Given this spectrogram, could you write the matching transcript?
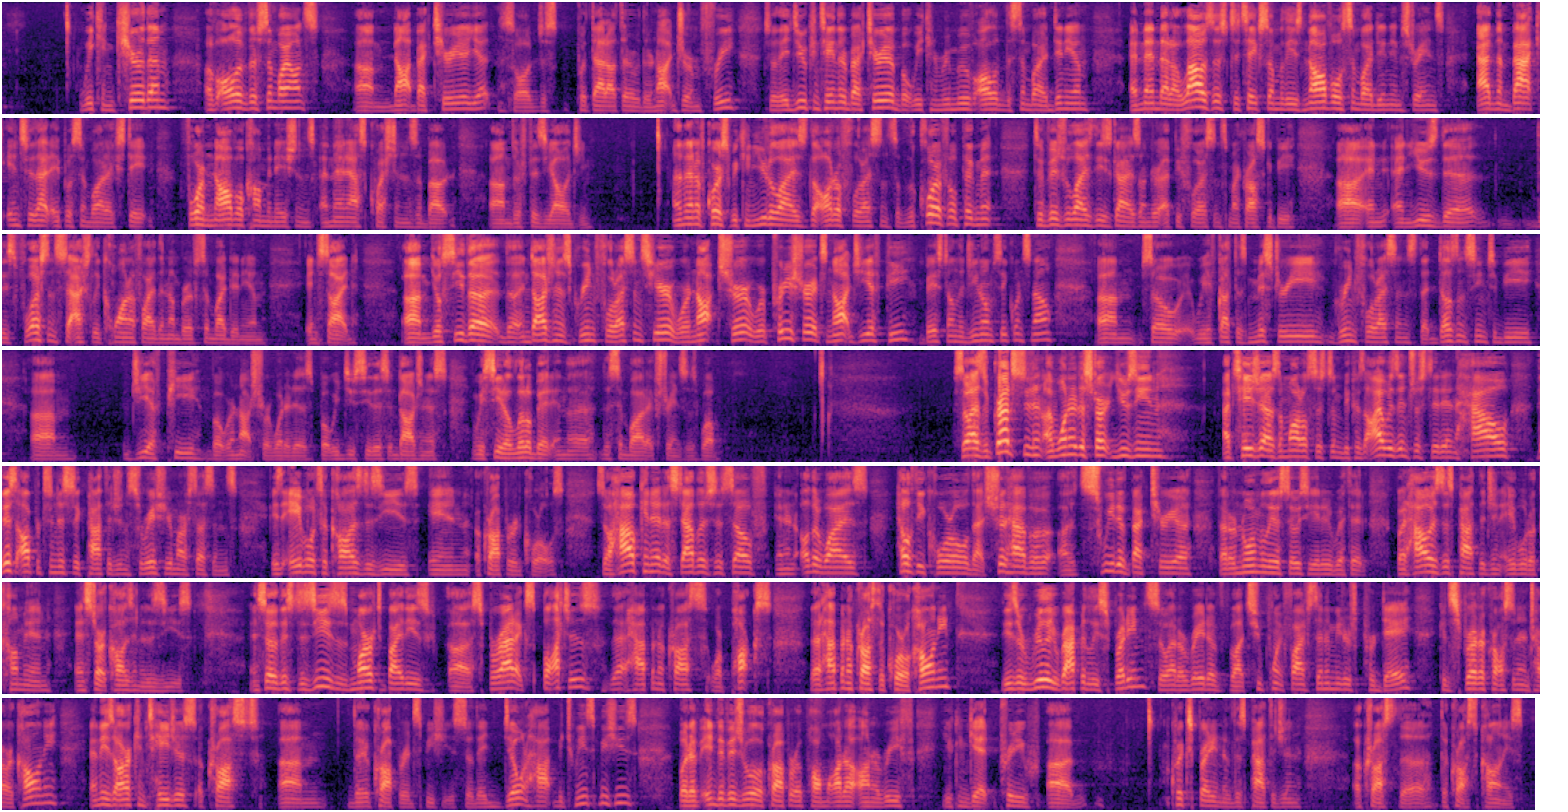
We can cure them of all of their symbionts, um, not bacteria yet, so I'll just put that out there. They're not germ-free. So they do contain their bacteria, but we can remove all of the symbiodinium and then that allows us to take some of these novel Symbiodinium strains, add them back into that aposymbiotic state, form novel combinations, and then ask questions about um, their physiology. And then, of course, we can utilize the autofluorescence of the chlorophyll pigment to visualize these guys under epifluorescence microscopy uh, and, and use the, this fluorescence to actually quantify the number of Symbiodinium inside. Um, you'll see the, the endogenous green fluorescence here. We're not sure, we're pretty sure it's not GFP based on the genome sequence now. Um, so we've got this mystery green fluorescence that doesn't seem to be um, GFP, but we're not sure what it is. But we do see this endogenous, and we see it a little bit in the, the symbiotic strains as well. So as a grad student, I wanted to start using Aiptasia as a model system because I was interested in how this opportunistic pathogen, Serratia marcescens, is able to cause disease in acroporid corals. So how can it establish itself in an otherwise healthy coral that should have a, a suite of bacteria that are normally associated with it, but how is this pathogen able to come in and start causing a disease? And so this disease is marked by these uh, sporadic splotches that happen across, or pocks, that happen across the coral colony. These are really rapidly spreading, so at a rate of about 2.5 centimeters per day, can spread across an entire colony, and these are contagious across um, the acroporid species. So they don't hop between species, but of individual Acropora palmata on a reef, you can get pretty uh, quick spreading of this pathogen. across the, the cross colonies.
